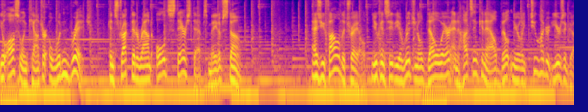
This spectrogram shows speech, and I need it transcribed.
You'll also encounter a wooden bridge constructed around old stair steps made of stone. As you follow the trail, you can see the original Delaware and Hudson Canal built nearly 200 years ago,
